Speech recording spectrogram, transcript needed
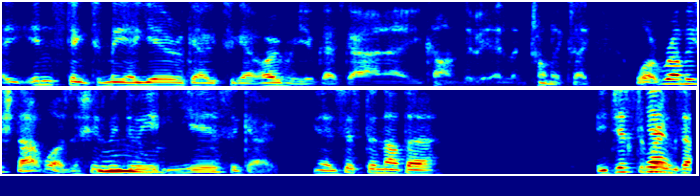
instinct of me a year ago to go over you guys go, oh, no, you can't do it electronically. What rubbish that was! I should have been mm. doing it mm. years ago. You know, it's just another. It just yeah. brings up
